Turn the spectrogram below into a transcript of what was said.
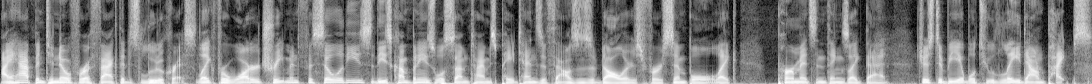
I happen to know for a fact that it's ludicrous. Like for water treatment facilities, these companies will sometimes pay tens of thousands of dollars for simple like permits and things like that just to be able to lay down pipes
